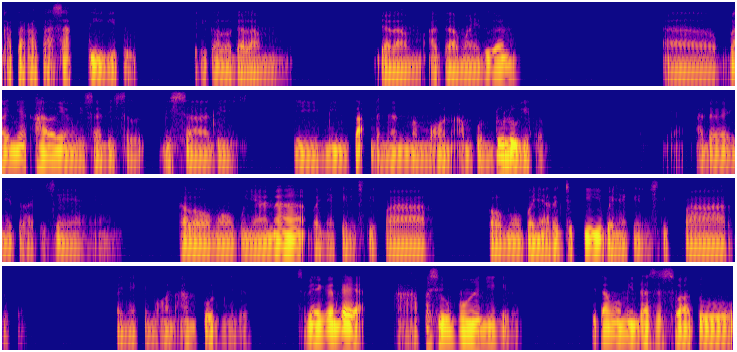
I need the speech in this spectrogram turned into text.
kata-kata sakti gitu. Jadi kalau dalam dalam agama itu kan Eh, banyak hal yang bisa disel, bisa di, diminta dengan memohon ampun dulu gitu. Ya, ada kayaknya itu hadisnya ya yang kalau mau punya anak banyakin istighfar, kalau mau banyak rezeki banyakin istighfar gitu. Banyakin mohon ampun gitu. Sebenarnya kan kayak apa sih hubungannya gitu. Kita meminta sesuatu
